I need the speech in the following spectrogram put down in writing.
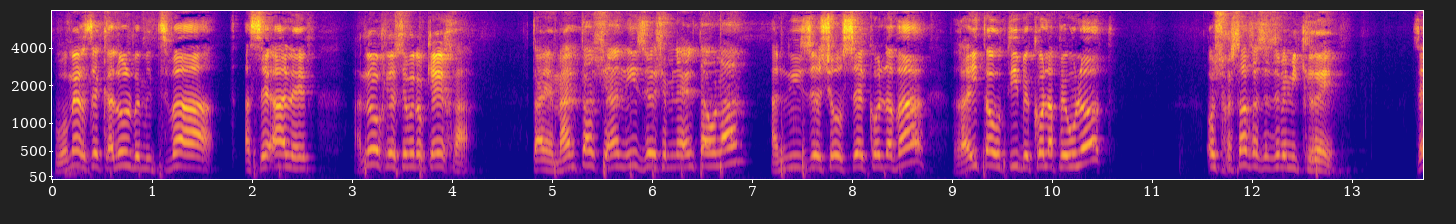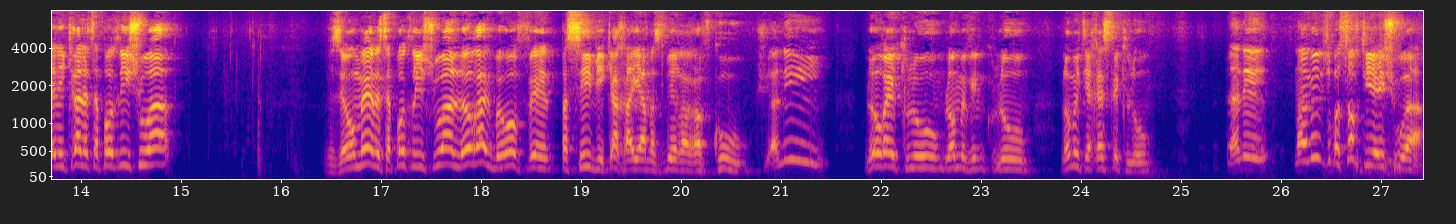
הוא אומר זה כלול במצווה עשה א', אנוכי השם אלוקיך. אתה האמנת שאני זה שמנהל את העולם? אני זה שעושה כל דבר? ראית אותי בכל הפעולות? או שחשבת שזה במקרה? זה נקרא לצפות לישועה. וזה אומר לצפות לישועה לא רק באופן פסיבי, ככה היה מסביר הרב קוק, שאני לא רואה כלום, לא מבין כלום, לא מתייחס לכלום, ואני מאמין שבסוף תהיה ישועה.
